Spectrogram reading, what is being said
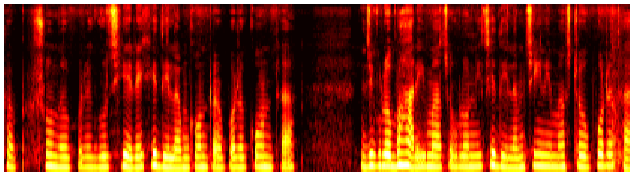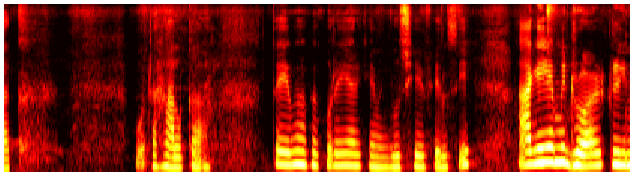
সব সুন্দর করে গুছিয়ে রেখে দিলাম, কোনটার পরে কোনটা। যেগুলো ভারী মাছ, ওগুলো নিচে দিলাম, চিংড়ি মাছটা উপরে থাক, ওটা হালকা। তো এইভাবে করেই আর কি আমি গুছিয়ে ফেলছি। আগেই আমি ড্রয়ার ক্লিন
